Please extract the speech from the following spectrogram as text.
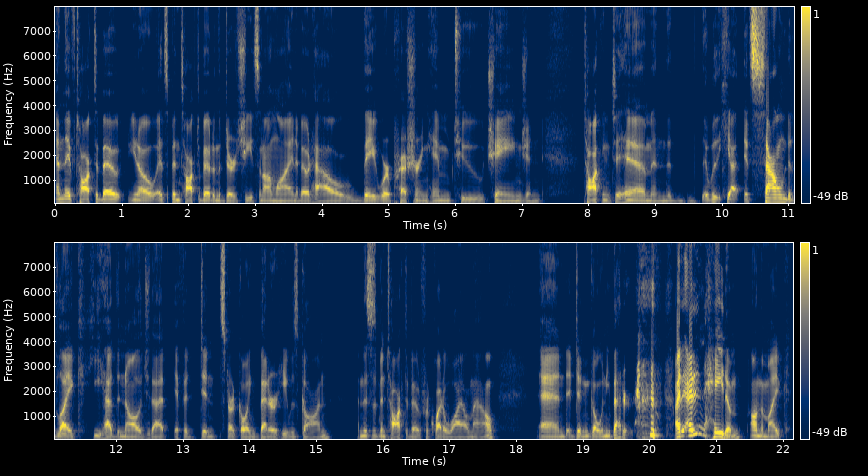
and they've talked about, you know, it's been talked about in the dirt sheets and online about how they were pressuring him to change and talking to him, and the, it was he, it sounded like he had the knowledge that if it didn't start going better, he was gone, and this has been talked about for quite a while now, and it didn't go any better. I, I didn't hate him on the mic,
